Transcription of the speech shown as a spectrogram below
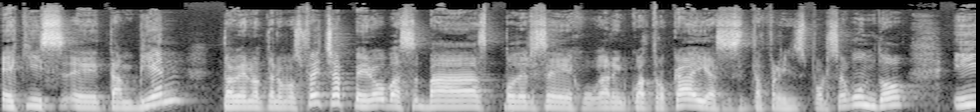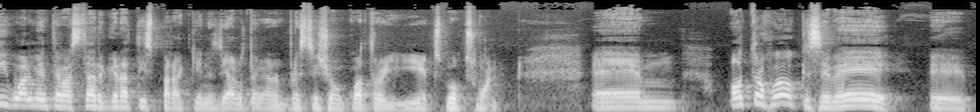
X también. Todavía no tenemos fecha, pero va, a poderse jugar en 4K y a 60 frames por segundo. Y igualmente va a estar gratis para quienes ya lo tengan en PlayStation 4 y Xbox One. Em, otro juego que se ve eh,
